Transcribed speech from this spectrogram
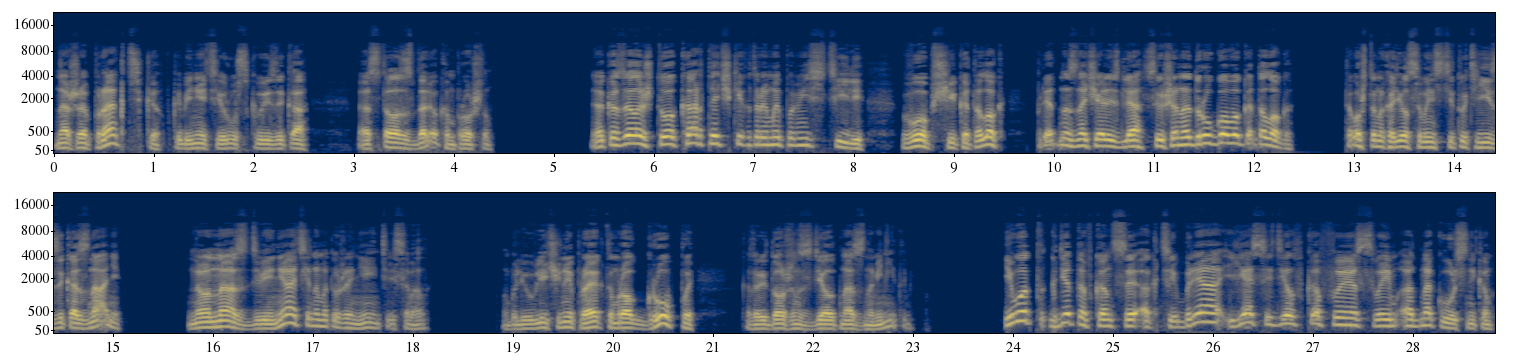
Наша практика в кабинете русского языка осталось в далеком прошлом. Оказалось, что карточки, которые мы поместили в общий каталог, предназначались для совершенно другого каталога, того, что находился в Институте языкознаний. Но нас, Двинятином, это уже не интересовало. Мы были увлечены проектом рок-группы, который должен сделать нас знаменитыми. И вот где-то в конце октября я сидел в кафе с своим однокурсником,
